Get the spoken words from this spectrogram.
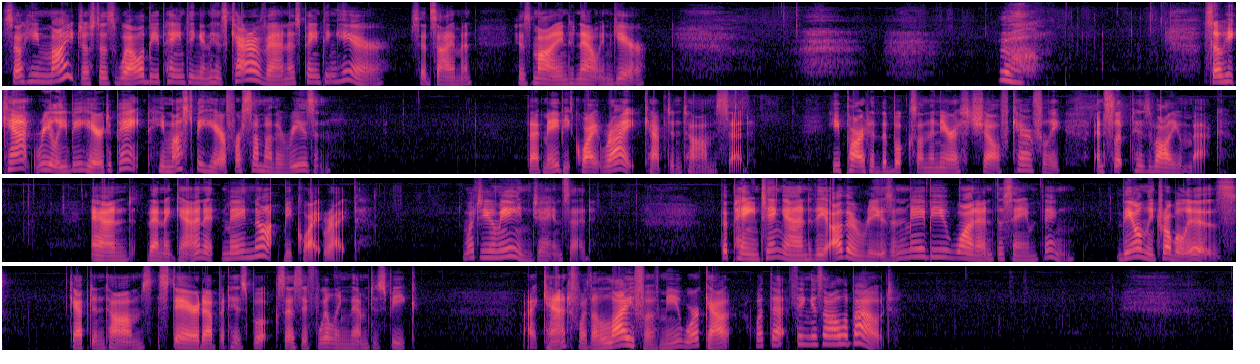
So he might just as well be painting in his caravan as painting here, said Simon, his mind now in gear. So he can't really be here to paint. He must be here for some other reason. That may be quite right, Captain Toms said. He parted the books on the nearest shelf carefully, and slipped his volume back. And then again, it may not be quite right. What do you mean? Jane said. The painting and the other reason may be one and the same thing. The only trouble is... Captain Toms stared up at his books as if willing them to speak. I can't for the life of me work out what that thing is all about.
